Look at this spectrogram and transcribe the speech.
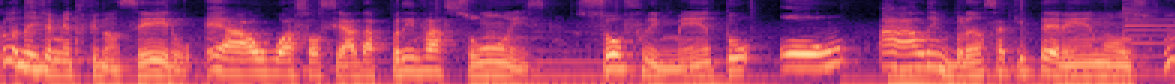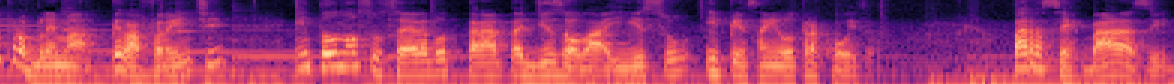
Planejamento financeiro é algo associado a privações, sofrimento ou a lembrança que teremos um problema pela frente, então nosso cérebro trata de isolar isso e pensar em outra coisa. Para ser base,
